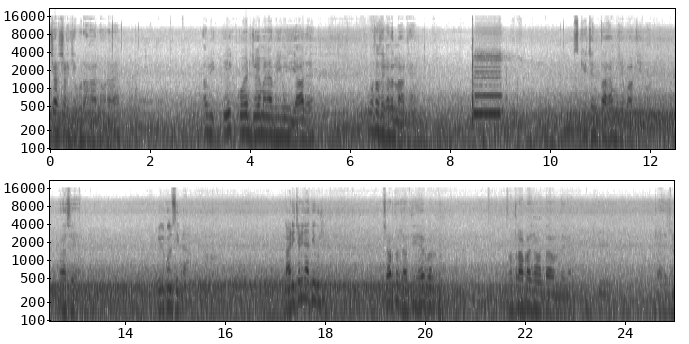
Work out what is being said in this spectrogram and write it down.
चढ़ चढ़ के बुरा हाल हो रहा है। अभी एक पॉइंट जो है मैंने अभी मुझे याद है वो सबसे खतरनाक है। उसकी चिंता है मुझे बाकी। ऐसे है। बिल्कुल सीधा। गाड़ी चढ़ी जाती है जी चढ़ तो जाती है पर संतरापड़ा जानता है बंदे का कैसे है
